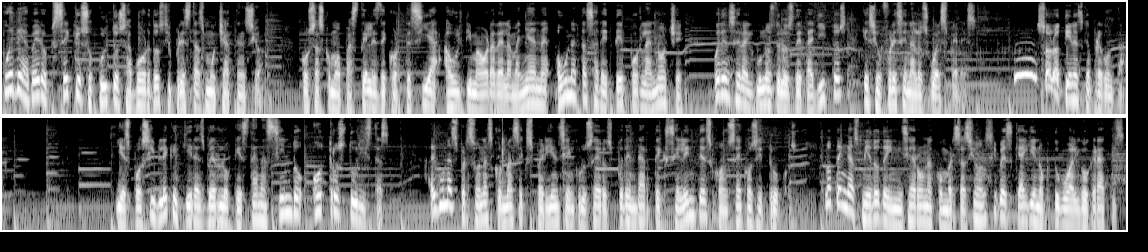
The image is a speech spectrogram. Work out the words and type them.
Puede haber obsequios ocultos a bordo si prestas mucha atención. Cosas como pasteles de cortesía a última hora de la mañana o una taza de té por la noche pueden ser algunos de los detallitos que se ofrecen a los huéspedes. Mm, solo tienes que preguntar. Y es posible que quieras ver lo que están haciendo otros turistas. Algunas personas con más experiencia en cruceros pueden darte excelentes consejos y trucos. No tengas miedo de iniciar una conversación si ves que alguien obtuvo algo gratis.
